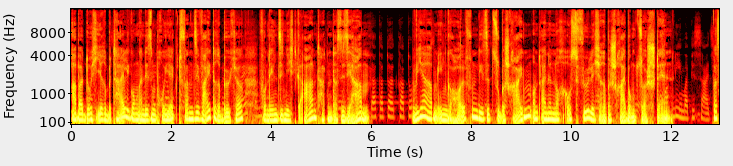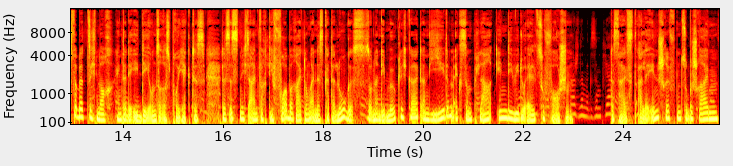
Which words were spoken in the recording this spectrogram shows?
Aber durch ihre Beteiligung an diesem Projekt fanden sie weitere Bücher, von denen sie nicht geahnt hatten, dass sie sie haben. Wir haben ihnen geholfen, diese zu beschreiben und eine noch ausführlichere Beschreibung zu erstellen. Was verbirgt sich noch hinter der Idee unseres Projektes? Das ist nicht einfach die Vorbereitung eines Kataloges, sondern die Möglichkeit, an jedem Exemplar individuell zu forschen. Das heißt, alle Inschriften zu beschreiben,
